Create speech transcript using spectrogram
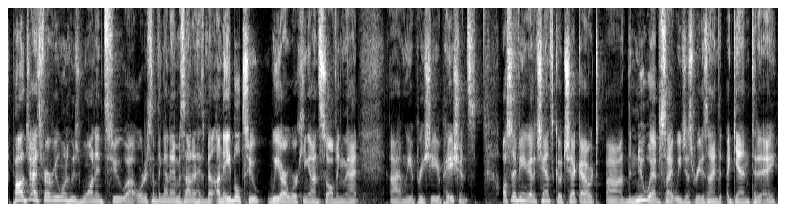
apologize for everyone who's wanted to uh, order something on Amazon and has been unable to. We are working on solving that. Uh, and we appreciate your patience. Also, if you got a chance, go check out uh, the new website. We just redesigned it again today.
